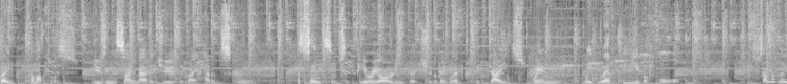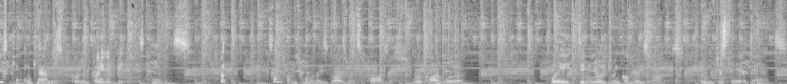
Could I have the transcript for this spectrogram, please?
They'd come up to us using the same attitude that they had at school a sense of superiority that should have been left at the gates when we'd left the year before. Some of these encounters could have been a bit tense, but sometimes one of these guys would surprise us with a kind word. We didn't really drink on these nights, we were just there to dance.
